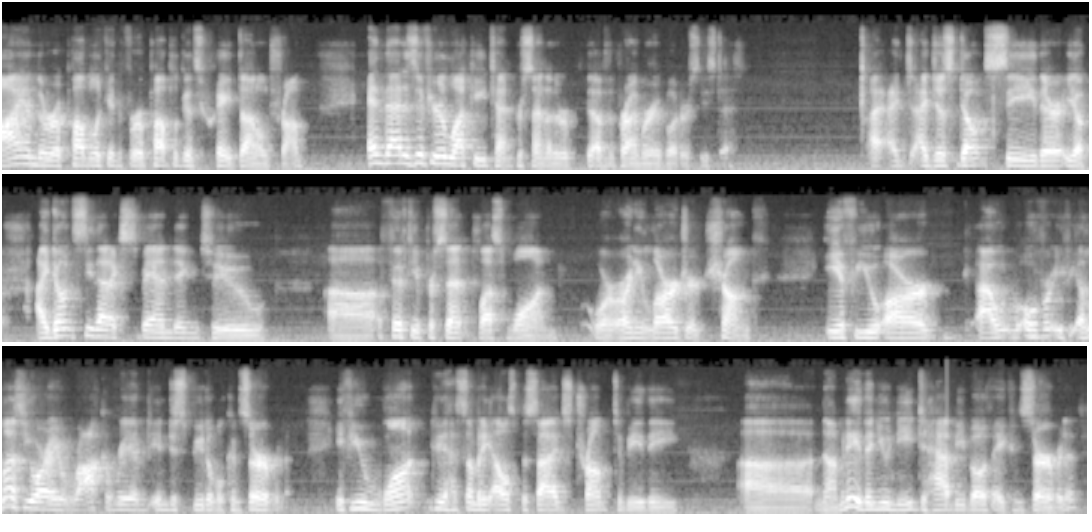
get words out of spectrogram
I am the Republican for Republicans who hate Donald Trump. And that is, if you're lucky, 10% of the, of the primary voters these days. I, I, I just don't see there, you know, I don't see that expanding to uh, 50% plus one or, or any larger chunk if you are out over, if, unless you are a rock ribbed, indisputable conservative. If you want to have somebody else besides Trump to be the uh, nominee, then you need to have be both a conservative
